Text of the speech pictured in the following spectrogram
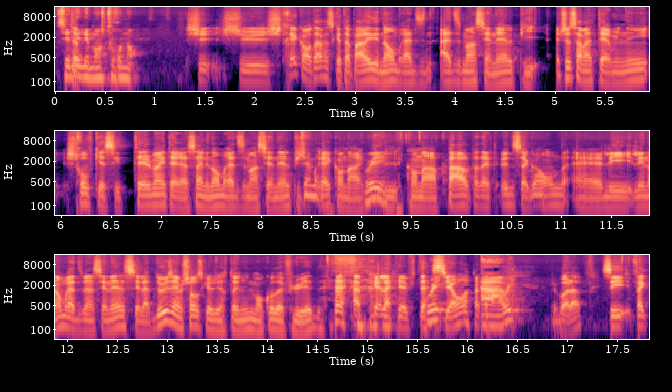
C'est l'élément tournant. Je, je, suis très content parce que tu as parlé des nombres adimensionnels. Puis juste avant de terminer, je trouve que c'est tellement intéressant les nombres adimensionnels. Puis j'aimerais qu'on en, en parle peut-être une seconde. Euh, les, les, nombres adimensionnels, c'est la deuxième chose que j'ai retenue de mon cours de fluide après la cavitation. Ah oui. voilà. C'est, fait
